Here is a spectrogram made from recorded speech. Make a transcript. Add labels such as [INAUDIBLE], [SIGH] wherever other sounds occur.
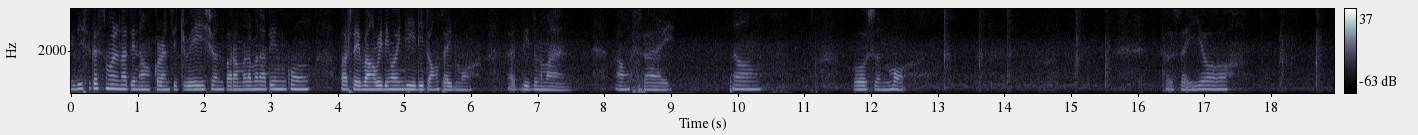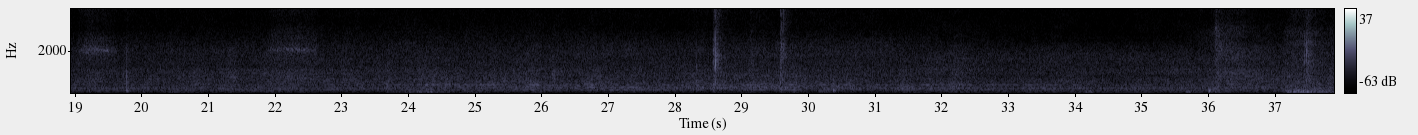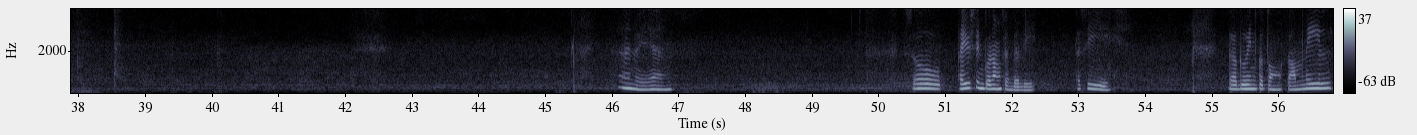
i-discuss muna natin ang current situation para malaman natin kung para sa ibang reading o hindi dito ang side mo. At dito naman ang side ng person mo. So, sa iyo, ano yan? So, ayusin ko lang sandali. Kasi, gagawin ko tong thumbnail.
